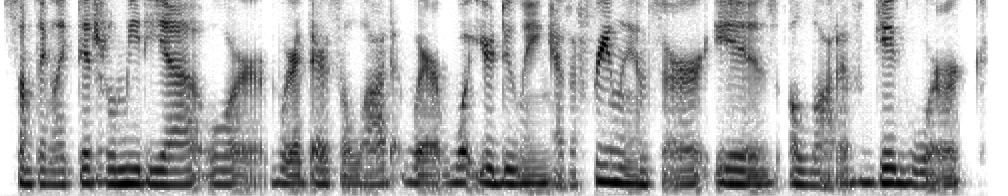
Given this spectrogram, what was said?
something like digital media or where there's a lot where what you're doing as a freelancer is a lot of gig work.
